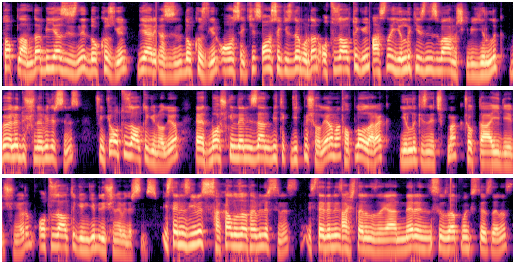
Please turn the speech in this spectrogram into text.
Toplamda bir yaz izni 9 gün, diğer yaz izni 9 gün, 18. 18'de buradan 36 gün aslında yıllık izniniz varmış gibi yıllık böyle düşünebilirsiniz. Çünkü 36 gün oluyor. Evet boş günlerinizden bir tık gitmiş oluyor ama toplu olarak yıllık izne çıkmak çok daha iyi diye düşünüyorum. 36 gün gibi düşünebilirsiniz. İstediğiniz gibi sakal uzatabilirsiniz. İstediğiniz saçlarınızı yani nerenizi uzatmak istiyorsanız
